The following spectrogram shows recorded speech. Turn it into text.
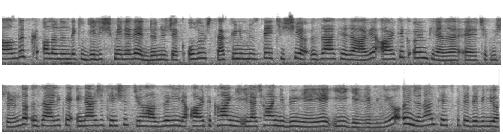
sağlık alanındaki gelişmelere dönecek olursak günümüzde kişiye özel tedavi artık ön plana e, çıkmış durumda. Özellikle enerji teşhis cihazlarıyla artık hangi ilaç hangi bünyeye iyi gelebiliyor önceden tespit edebiliyor.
